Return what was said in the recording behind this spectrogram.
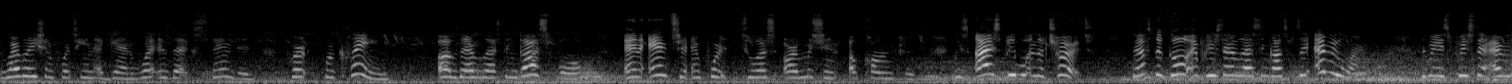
Revelation 14 again, what is the extended per, proclaim of the everlasting gospel and answer important to us our mission of calling church. Means us people in the church, we have to go and preach the everlasting gospel to everyone. That means preach to every,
